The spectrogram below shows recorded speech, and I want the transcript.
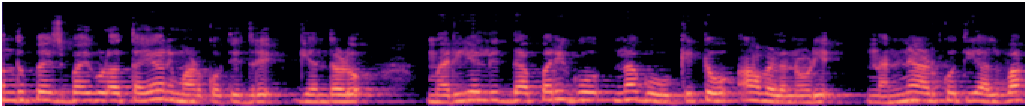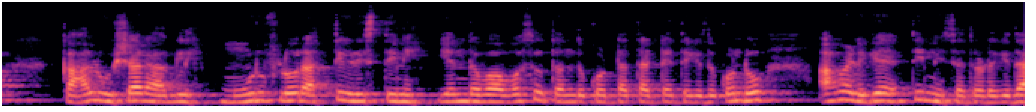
ಒಂದು ಪೇಜ್ ಬೈಗುಳ ತಯಾರಿ ಮಾಡ್ಕೋತಿದ್ರಿ, ಎಂದಳು. ಮರಿಯಲ್ಲಿದ್ದ ಪರಿಗೂ ನಗು ಉಕ್ಕಿತು ಅವಳ ನೋಡಿ. ನನ್ನೇ ಆಡ್ಕೋತೀಯ ಅಲ್ವಾ ಕಾಲು ಹುಷಾರಾಗಲಿ, ಮೂರು ಫ್ಲೋರ್ ಹತ್ತಿ ಇಳಿಸ್ತೀನಿ, ಎಂದವ ವಸು ತಂದುಕೊಟ್ಟ ತಟ್ಟೆ ತೆಗೆದುಕೊಂಡು ಅವಳಿಗೆ ತಿನ್ನಿಸತೊಡಗಿದ.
